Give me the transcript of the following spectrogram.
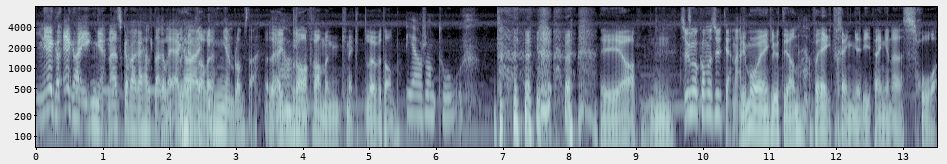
jeg, jeg, har- ingen, jeg skal være helt ærlig. Jeg Helt har ærlig. ingen blomster. Jeg drar fram en knekt løvetann. Jeg har sånn to. Ja. Mm. Så vi må komme oss ut igjen. Vi må egentlig ut igjen, Ja. for jeg trenger de pengene så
